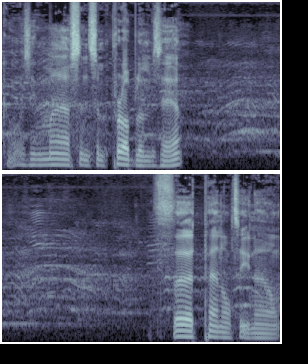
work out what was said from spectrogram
Causing Mayersohn some problems here. Third penalty now.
